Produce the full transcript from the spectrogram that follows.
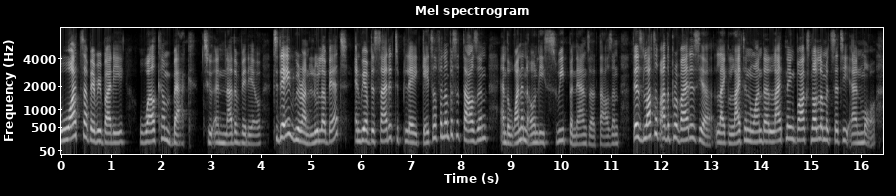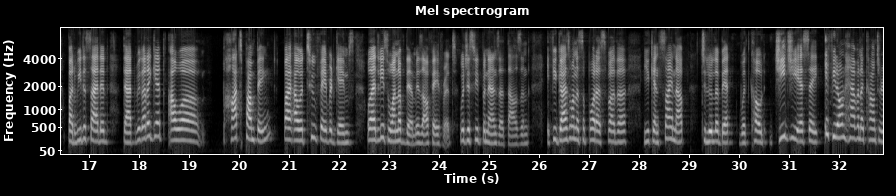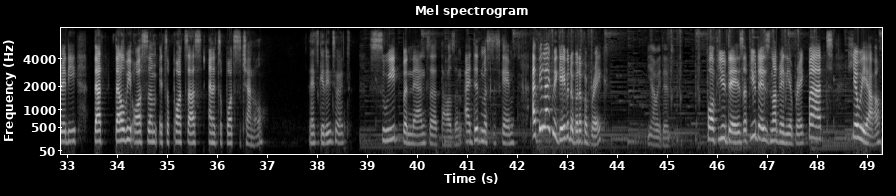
What's up, everybody? Welcome back to another video. Today we're on Lulabet and we have decided to play Gates of Olympus 1000 and the one and only Sweet Bonanza 1000. There's lots of other providers here like Light and Wonder, Lightning Box, Nolimit City, and more. But we decided that we're gonna get our heart pumping by our two favorite games. Well, at least one of them is our favorite, which is Sweet Bonanza 1000. If you guys want to support us further, you can sign up to Lulabet with code GGSA. If you don't have an account already, that that'll be awesome. It supports us and it supports the channel. Let's get into it. Sweet Bonanza 1000. I did miss this game. I feel like we gave it a bit of a break Yeah, we did. for a few days. A few days is not really a break, but here we are.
